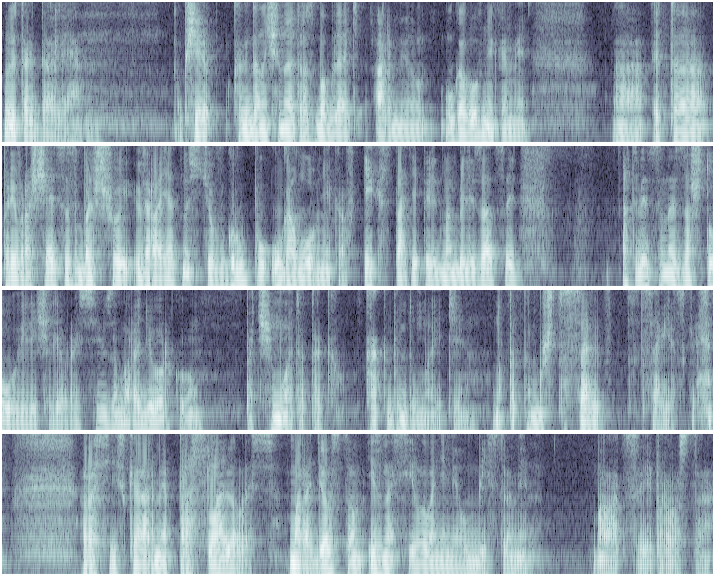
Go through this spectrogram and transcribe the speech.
ну и так далее. Вообще, когда начинают разбавлять армию уголовниками, а, это превращается с большой вероятностью в группу уголовников. И, кстати, перед мобилизацией ответственность за что увеличили в Россию? За мародерку. Почему это так? Как вы думаете? Ну, потому что сов... советская, российская армия прославилась мародерством, изнасилованиями, убийствами. Молодцы просто.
